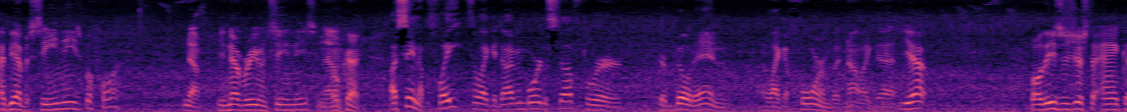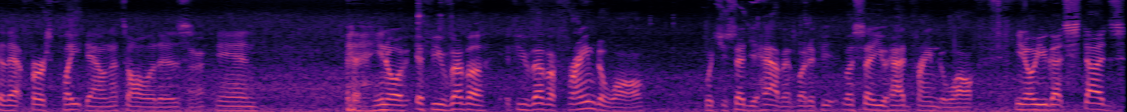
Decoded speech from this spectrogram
Have you ever seen these before? No. You've never even seen these? No. Okay. I've seen a plate for like a diving board and stuff to where they're built in like a form, but not like that. Yep. Well, these are just to anchor that first plate down. That's all it is. All right. And you know, if, if you've ever if you've ever framed a wall, which you said you haven't, but if you let's say you had framed a wall, you know, you got studs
